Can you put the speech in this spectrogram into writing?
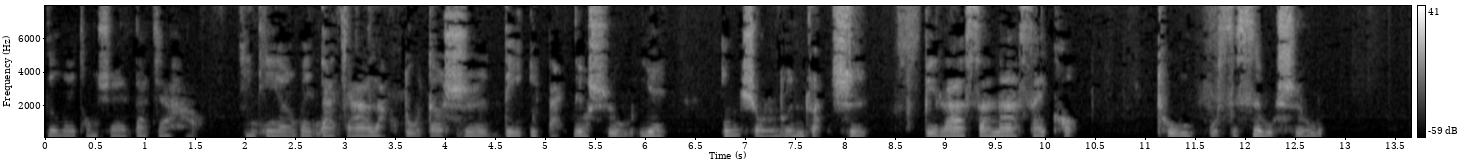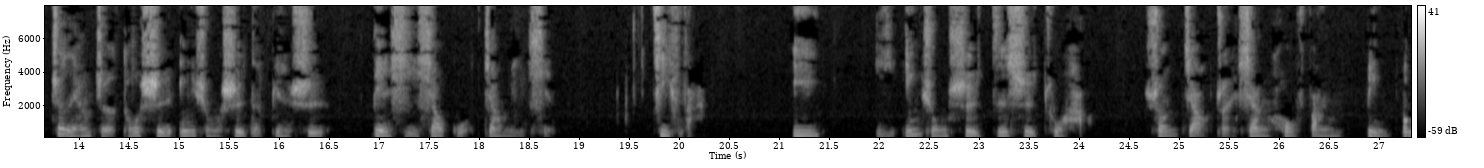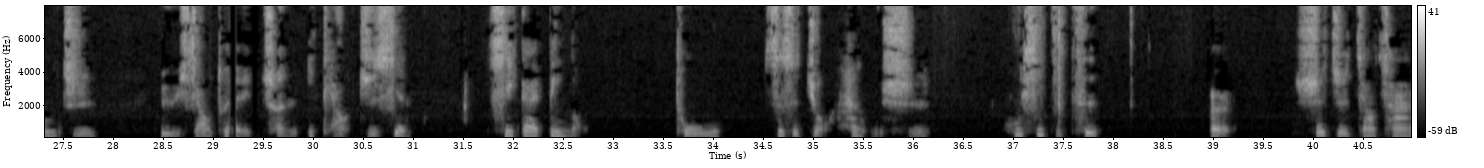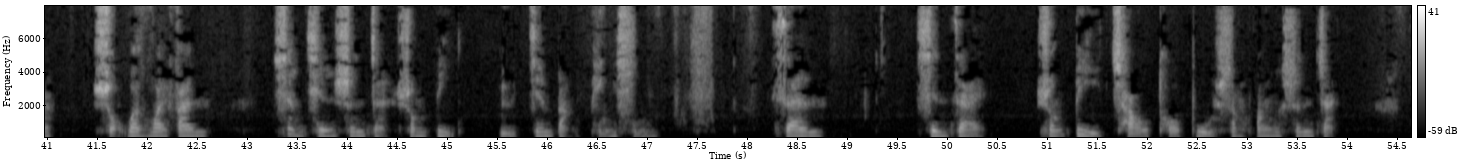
各位同学，大家好。今天要为大家朗读的是第一百六十五页《英雄轮转式》（Vilasana Cycle） 图五十四、五十五。这两者都是英雄式的变式，练习效果较明显。技法：一、以英雄式姿势坐好，双脚转向后方并绷直。与小腿成一条直线，膝盖并拢。图四十九和五十，呼吸几次。二，食指交叉，手腕外翻，向前伸展双臂，与肩膀平行。三，现在双臂朝头部上方伸展，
